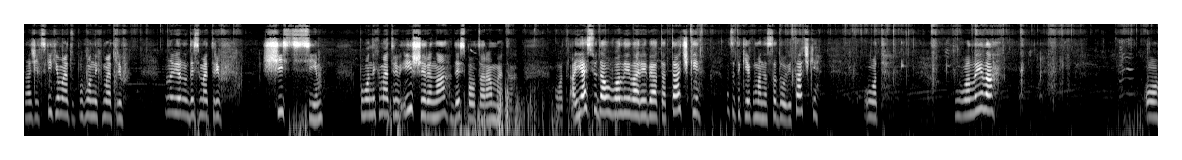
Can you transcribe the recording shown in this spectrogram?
Значить, скільки в мене тут погонних метрів? Навірно, десь метрів 6-7 погонних метрів і ширина десь полтора метра. От. А я сюди увалила, ребята, тачки. Оце такі, як у мене садові тачки. От. Увалила. О,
